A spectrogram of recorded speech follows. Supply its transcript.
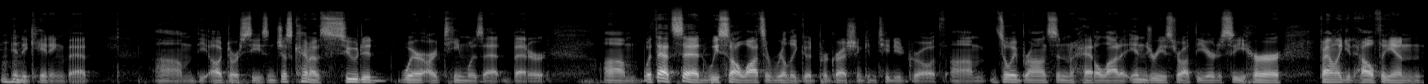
mm-hmm. indicating that um, the outdoor season just kind of suited where our team was at better. Um, with that said, we saw lots of really good progression, continued growth. Um, Zoe Bronson had a lot of injuries throughout the year. To see her finally get healthy and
